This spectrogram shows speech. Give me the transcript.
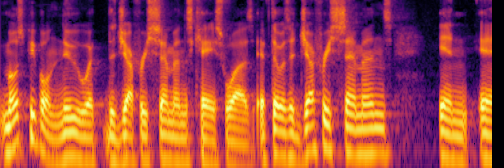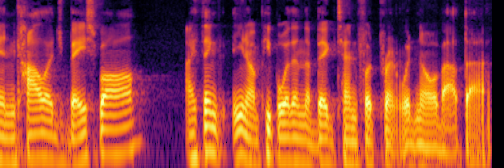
most people knew what the Jeffrey Simmons case was. If there was a Jeffrey Simmons in in college baseball, I think you know people within the Big Ten footprint would know about that.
